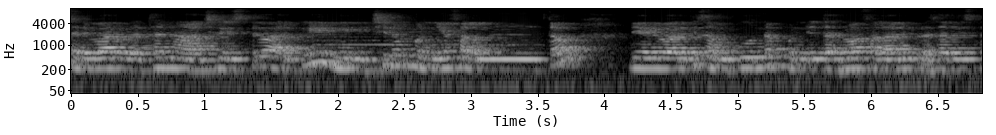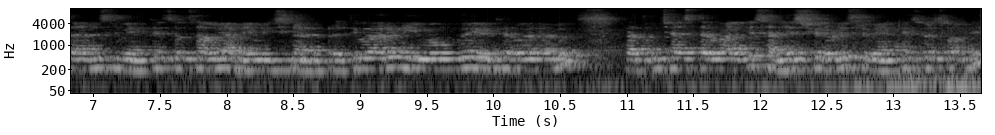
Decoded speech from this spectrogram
శనివారం వ్రతాన్ని ఆచరిస్తే వారికి నేను ఇచ్చిన పుణ్యఫలంతో నేను వారికి సంపూర్ణ పుణ్యధర్మ ఫలాన్ని ప్రసాదిస్తానని శ్రీ వెంకటేశ్వర స్వామి అభయమిచ్చినారు. ప్రతి వారు నియమంగా ఏడు శనివారాలు వ్రతం చేస్తారు. వారికి శనేశ్వరుడు శ్రీ వెంకటేశ్వర స్వామి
